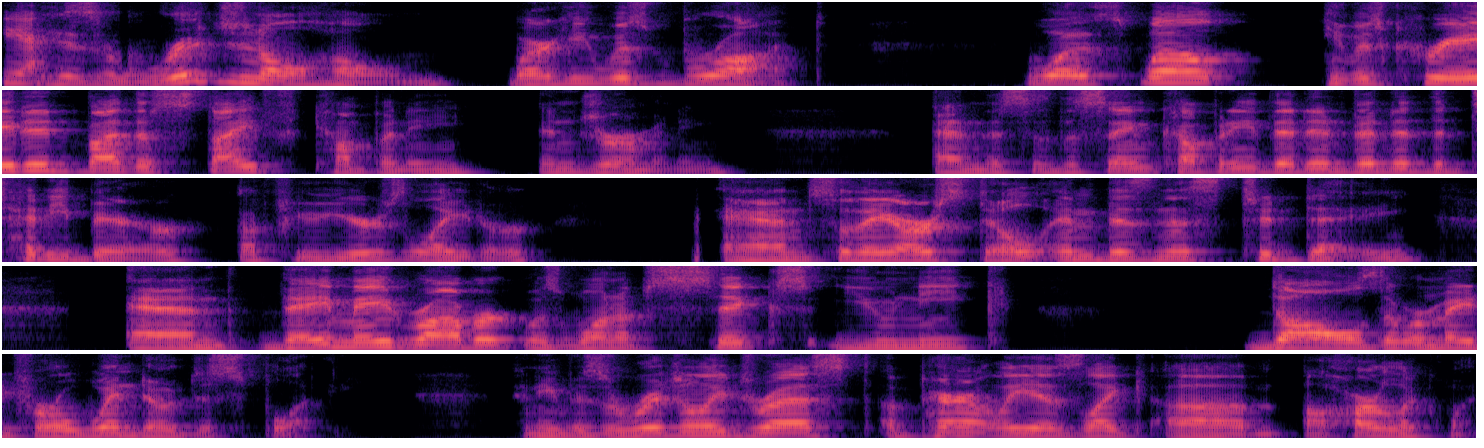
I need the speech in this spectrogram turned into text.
Yes. His original home, where he was brought, was, well, he was created by the Steiff Company in Germany. And this is the same company that invented the teddy bear a few years later. And so they are still in business today. And they made Robert was one of six unique dolls that were made for a window display. And he was originally dressed apparently as like um, a harlequin.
